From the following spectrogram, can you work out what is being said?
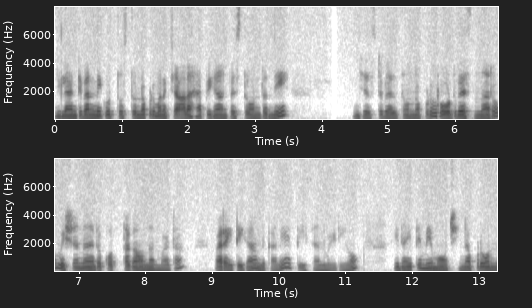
ఇలాంటివన్నీ గుర్తొస్తున్నప్పుడు మనకు చాలా హ్యాపీగా అనిపిస్తూ ఉంటుంది. జస్ట్ వెళ్తున్నప్పుడు రోడ్డు వేస్తున్నారు. మిషన్ ఏదో కొత్తగా ఉందన్నమాట. వెరైటీగా అందుకని తీసాను వీడియో. ఇదైతే మేము చిన్నప్పుడు ఉన్న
